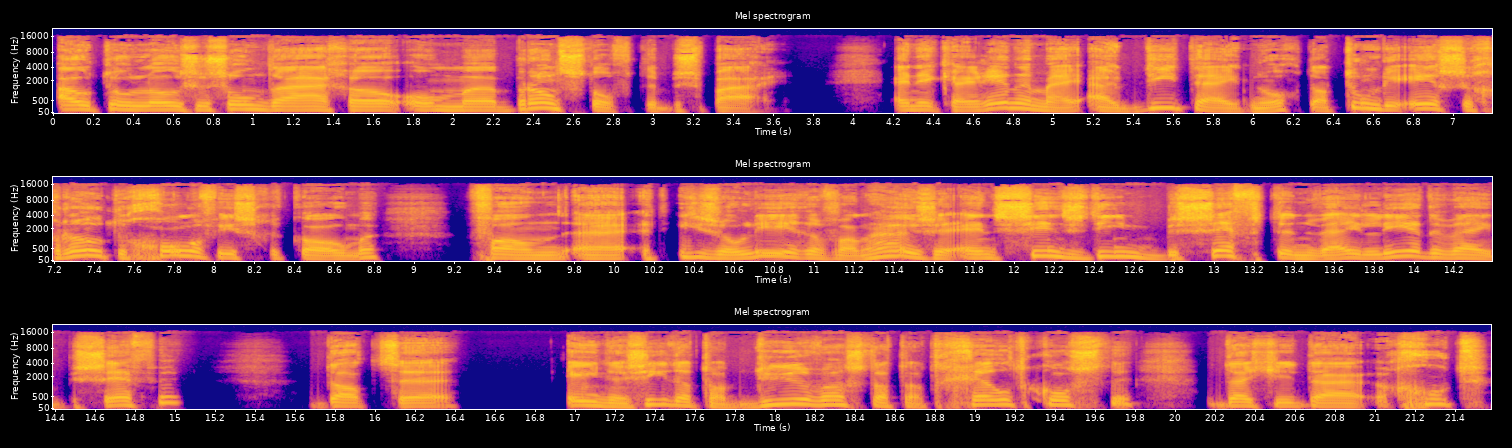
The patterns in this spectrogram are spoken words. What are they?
autoloze zondagen om uh, brandstof te besparen. En ik herinner mij uit die tijd nog dat toen de eerste grote golf is gekomen van uh, het isoleren van huizen. En sindsdien beseften wij, leerden wij beseffen dat energie, dat dat duur was, dat dat geld kostte, dat je daar goed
